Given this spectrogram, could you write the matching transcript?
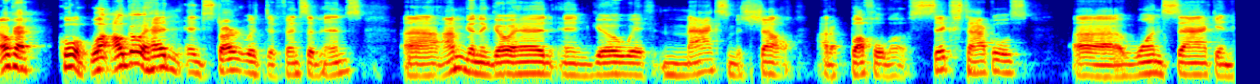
Okay, cool. Well, I'll go ahead and, and start with defensive ends. Uh, I'm going to go ahead and go with Max Michel out of Buffalo. Six tackles, uh, one sack, and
